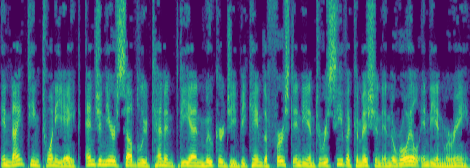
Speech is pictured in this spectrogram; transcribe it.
In 1928, Engineer Sub-Lieutenant D. N. Mukherjee became the first Indian to receive a commission in the Royal Indian Marine.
